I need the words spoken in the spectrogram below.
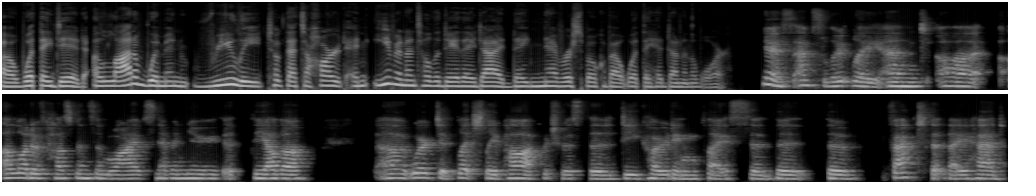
uh, what they did. A lot of women really took that to heart, and even until the day they died, they never spoke about what they had done in the war. Yes, absolutely. And uh, a lot of husbands and wives never knew that the other uh, worked at Bletchley Park, which was the decoding place. The, the, fact that they had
